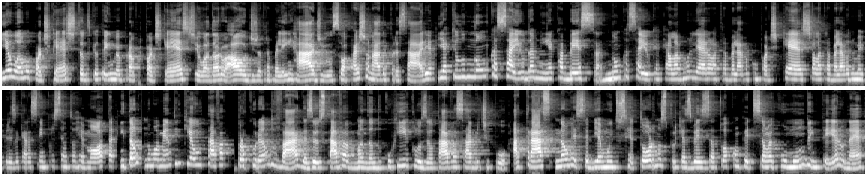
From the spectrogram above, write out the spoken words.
E eu amo podcast, tanto que eu tenho meu próprio podcast, eu adoro áudio, já trabalhei em rádio, eu sou apaixonada por essa área, e aquilo nunca saiu da minha cabeça, nunca saiu que aquela mulher, ela trabalhava com podcast, ela trabalhava numa empresa que era 100% remota. Então, no momento em que eu estava procurando vagas, eu estava mandando currículos, eu estava, sabe, tipo, atrás, não recebia muitos retornos, porque às vezes a tua competição é com o mundo inteiro inteiro, né?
